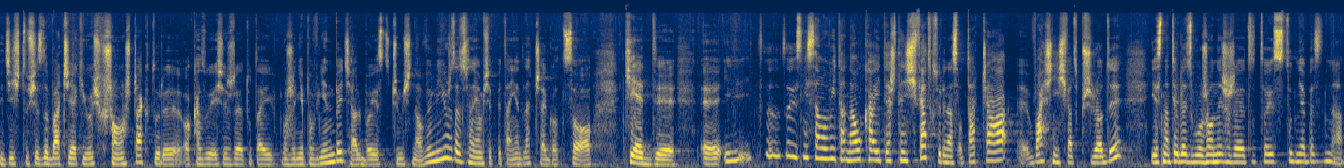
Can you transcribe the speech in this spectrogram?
gdzieś tu się zobaczy jakiegoś chrząszcza, który okazuje się, że tutaj może nie powinien być, albo jest czymś nowym i już zaczynają się pytania dlaczego, co, kiedy. E, I to, to jest niesamowita nauka i też ten świat, który nas otacza, e, właśnie świat przyrody, jest na tyle złożony, że to, to jest studnia bez dna.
